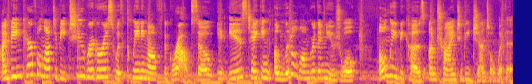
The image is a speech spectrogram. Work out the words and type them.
I'm being careful not to be too rigorous with cleaning off the grout, so it is taking a little longer than usual, only because I'm trying to be gentle with it.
